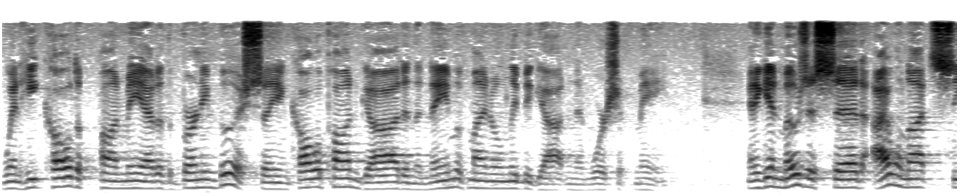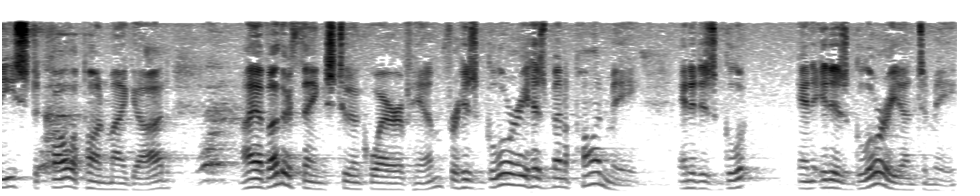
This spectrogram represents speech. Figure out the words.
when he called upon me out of the burning bush, saying, Call upon God in the name of mine only begotten, and worship me. And again, Moses said, I will not cease to call upon my God. I have other things to inquire of him, for his glory has been upon me, and it is, glo- and it is glory unto me.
